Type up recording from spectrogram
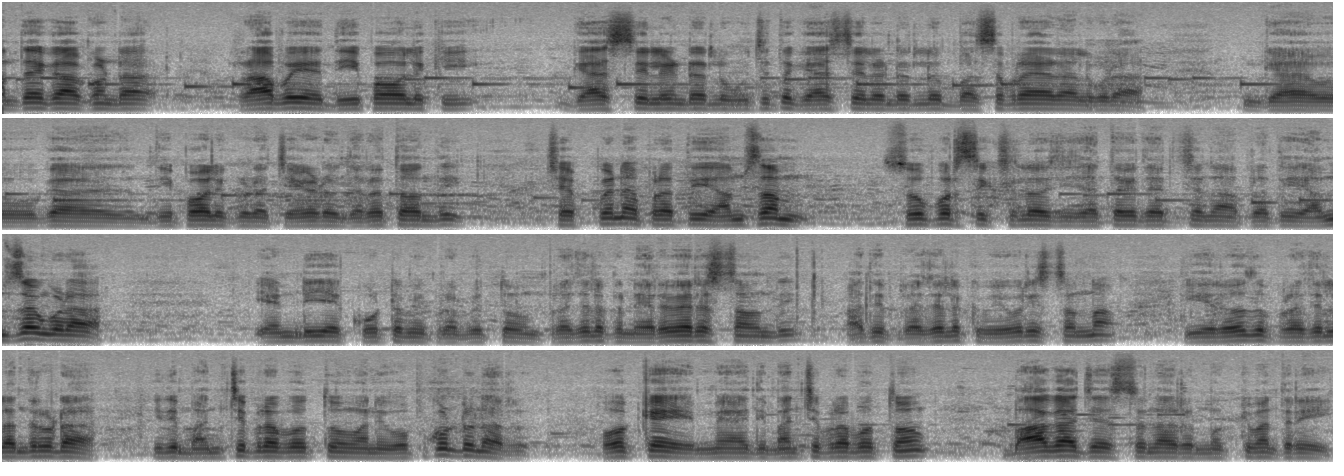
అంతేకాకుండా రాబోయే దీపావళికి గ్యాస్ సిలిండర్లు ఉచిత గ్యాస్ సిలిండర్లు బస్సు ప్రయాణాలు కూడా దీపావళికి కూడా చేయడం జరుగుతోంది. చెప్పిన ప్రతి అంశం సూపర్ సిక్స్లో జతగా జరిచిన ప్రతి అంశం కూడా ఎన్డీఏ కూటమి ప్రభుత్వం ప్రజలకు నెరవేరుస్తూ ఉంది అది ప్రజలకు వివరిస్తున్నాం. ఈరోజు ప్రజలందరూ కూడా ఇది మంచి ప్రభుత్వం అని ఒప్పుకుంటున్నారు. ఓకే మే అది మంచి ప్రభుత్వం. బాగా చేస్తున్నారు ముఖ్యమంత్రి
